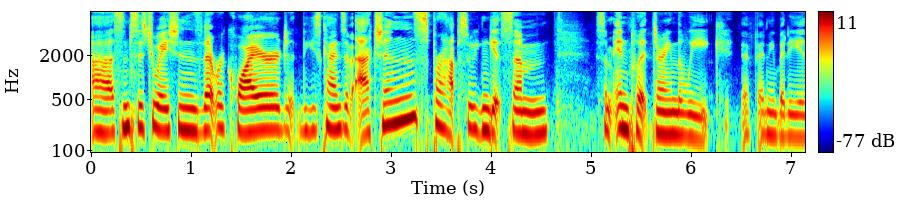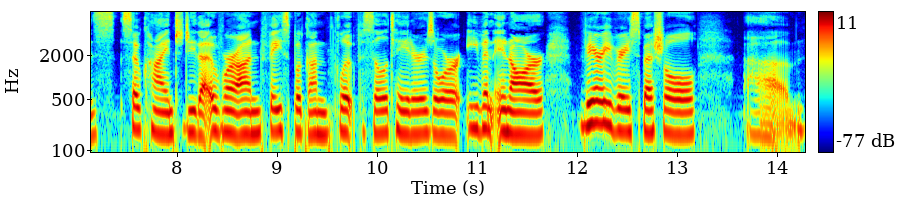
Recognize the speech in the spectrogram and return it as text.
uh, some situations that required these kinds of actions. Perhaps we can get some some input during the week if anybody is so kind to do that over on Facebook on Float Facilitators or even in our very very special um,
